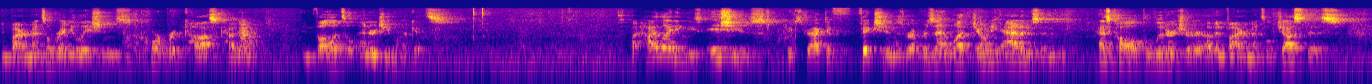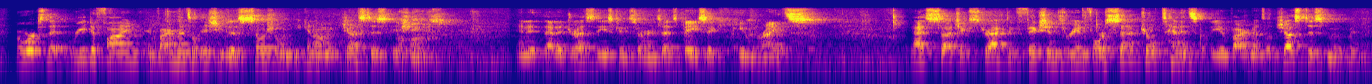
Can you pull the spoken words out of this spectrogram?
environmental regulations, corporate cost cutting, and volatile energy markets. By highlighting these issues, extractive fictions represent what Joni Adamson has called the literature of environmental justice, or works that redefine environmental issues as social and economic justice issues, and that address these concerns as basic human rights. As such, extractive fictions reinforce central tenets of the environmental justice movement,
